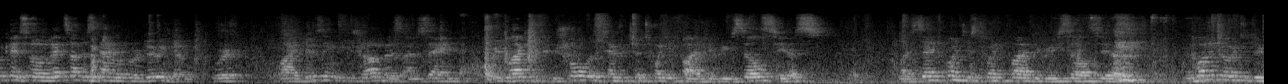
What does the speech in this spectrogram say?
Okay, so let's understand what we're doing here. We're, by using these numbers, I'm saying we'd like to control this temperature 25 degrees Celsius. My set point is 25 degrees Celsius. And what I'm going to do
